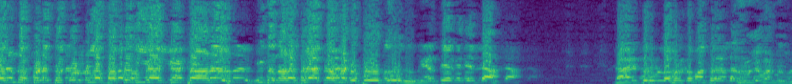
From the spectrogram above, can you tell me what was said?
ബന്ധപ്പെടുത്തിക്കൊണ്ടുള്ള പദ്ധതിയാക്കിയിട്ടാണ് ഇത് നടപ്പിലാക്കാൻ വേണ്ടി പോകുന്നത്. നേരത്തെ അങ്ങനെയല്ല. ദാരിദ്ര്യമുള്ളവർക്ക് മാത്രമല്ല തൊഴിൽ വേണ്ടത്.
